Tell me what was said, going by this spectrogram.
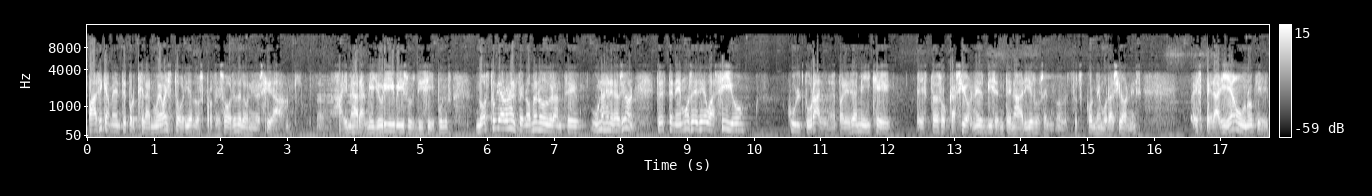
básicamente porque la nueva historia, los profesores de la universidad, Jaime Jaramillo Uribe y sus discípulos, no estudiaron el fenómeno durante una generación. Entonces tenemos ese vacío cultural, me parece a mí que estas ocasiones bicentenarias o estas conmemoraciones, esperaría uno que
